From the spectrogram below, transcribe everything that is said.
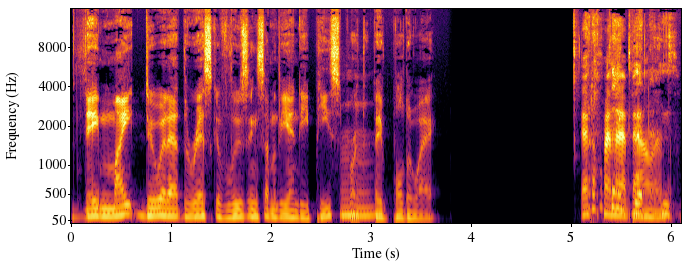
they might do it at the risk of losing some of the NDP support that Mhm. they've pulled away. You I have to don't find that think balance.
